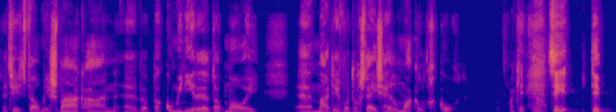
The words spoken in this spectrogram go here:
Het zit veel meer smaak aan. we, we combineren dat ook mooi. Maar het wordt nog steeds heel makkelijk gekocht. Oké. Ja. Zeg, tip.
